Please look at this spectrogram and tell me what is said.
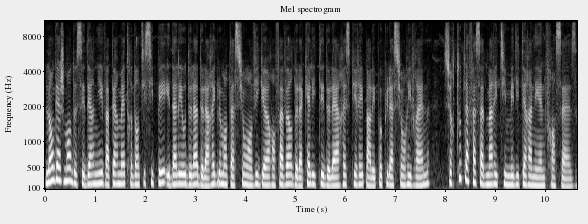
L'engagement de ces derniers va permettre d'anticiper et d'aller au-delà de la réglementation en vigueur en faveur de la qualité de l'air respiré par les populations riveraines, sur toute la façade maritime méditerranéenne française.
